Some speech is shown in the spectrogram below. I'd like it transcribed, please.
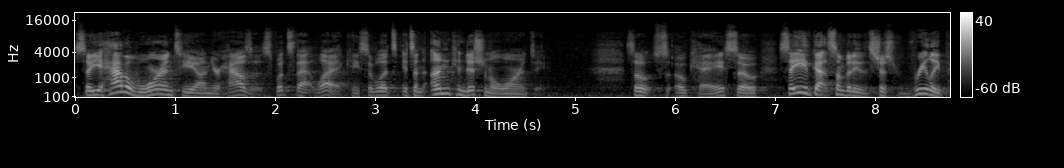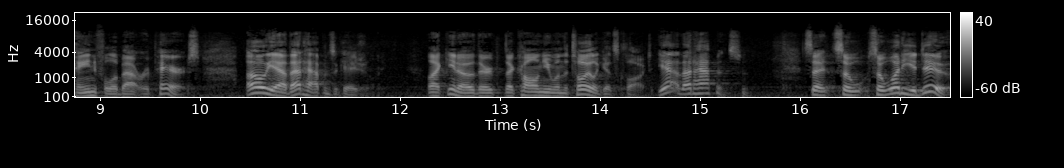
so you have a warranty on your houses. What's that like? He said, Well, it's, it's an unconditional warranty. So, okay, so say you've got somebody that's just really painful about repairs. Oh, yeah, that happens occasionally. Like, you know, they're, they're calling you when the toilet gets clogged. Yeah, that happens. So, so, so what do you do?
